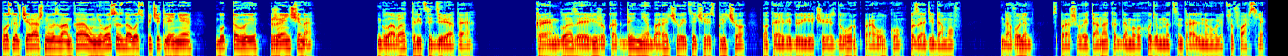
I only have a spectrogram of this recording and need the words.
После вчерашнего звонка у него создалось впечатление, будто вы женщина». Глава 39. Краем глаза я вижу, как Дэнни оборачивается через плечо, пока я веду ее через двор к проулку позади домов. «Доволен?» — спрашивает она, когда мы выходим на центральную улицу Фарсли.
